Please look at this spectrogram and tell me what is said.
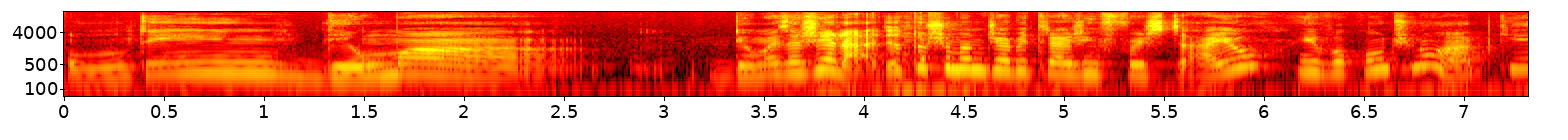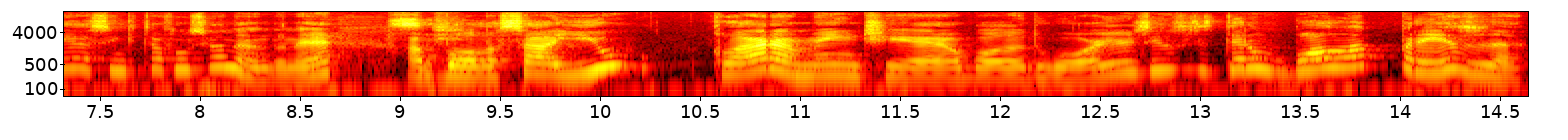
ontem deu uma. Deu uma exagerada. Eu tô chamando de arbitragem freestyle e vou continuar, porque é assim que tá funcionando, né? A bola saiu, claramente era a bola do Warriors e eles deram bola presa.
